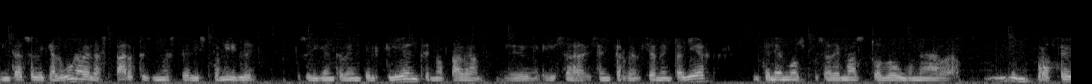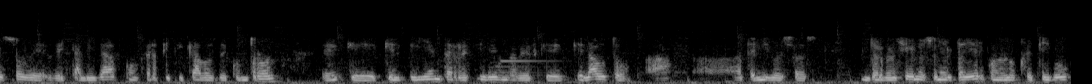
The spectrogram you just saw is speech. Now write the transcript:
En caso de que alguna de las partes no esté disponible, evidentemente el cliente no paga eh, esa, esa intervención en taller y tenemos pues además todo una, un proceso de, de calidad con certificados de control eh, que, que, el cliente recibe una vez que, que el auto ha, ha, tenido esas intervenciones en el taller con el objetivo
